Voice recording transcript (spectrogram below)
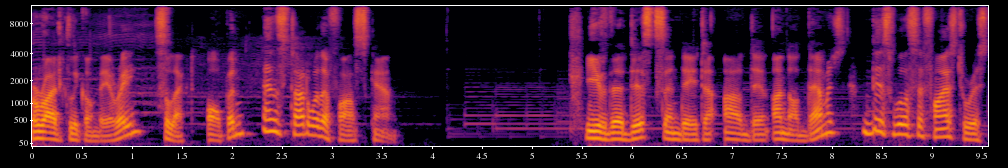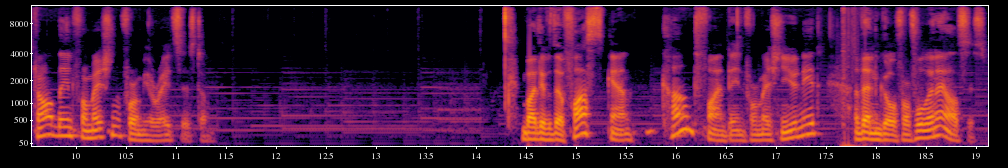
Right-click on the array, select Open, and start with a fast scan. If the disks and data are, are not damaged, this will suffice to restore the information from your RAID system. But if the fast scan can't find the information you need, then go for full analysis.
